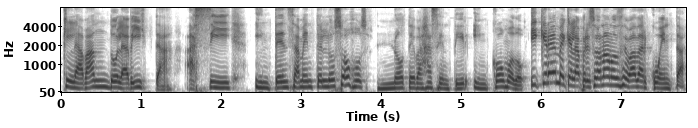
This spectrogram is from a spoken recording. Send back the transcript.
clavando la vista así intensamente en los ojos, no te vas a sentir incómodo. Y créeme que la persona no se va a dar cuenta.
